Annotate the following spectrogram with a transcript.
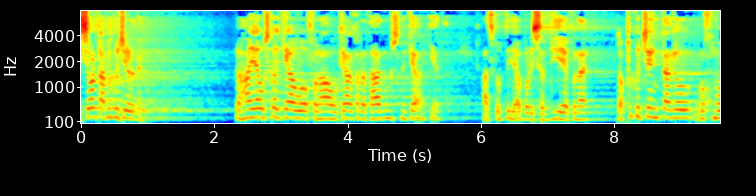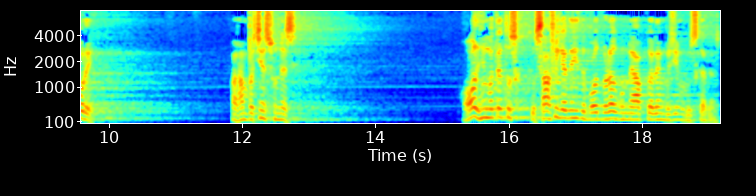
کسی اور ٹاپک کو چھیڑ دیں۔ کہاں یا اس کا کیا ہوا، فلاں وہ کیا کرا تھا، آدمی اس نے کیا کیا تھا۔ آج کل تو یا بڑی سردی ہے، فلاں ٹاپک کو چینج تاکہ وہ رخ مورے۔ اور ہم بچیں سننے سے۔ اور ہمت ہے تو صاف ہی کہتے ہیں تو بہت بڑا گن آپ کر رہے ہیں، مجھے محروس کر رہے ہیں۔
